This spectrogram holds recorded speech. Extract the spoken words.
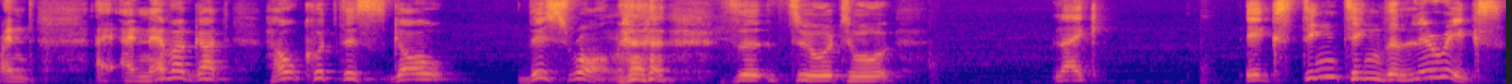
And I, I never got how could this go this wrong to, to to like extincting the lyrics.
